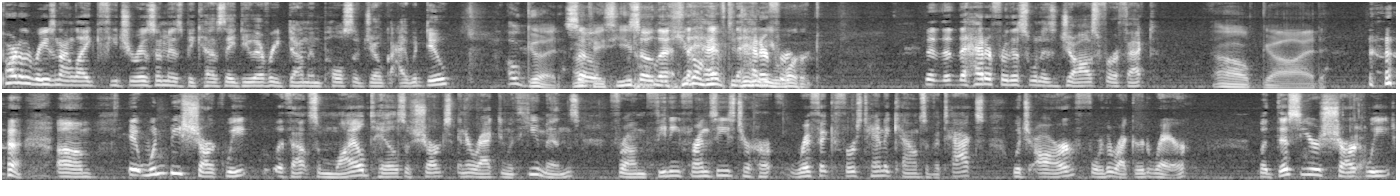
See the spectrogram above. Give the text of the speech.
Part of the reason I like futurism is because they do every dumb impulsive joke I would do. Oh, good. So- okay, so you so don't, the- you the don't head- have to do any for- work. The, the the header for this one is Jaws for effect. Oh God. um, It wouldn't be Shark Week without some wild tales of sharks interacting with humans, from feeding frenzies to horrific first-hand accounts of attacks, which are, for the record, rare. But this year's Shark Week,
